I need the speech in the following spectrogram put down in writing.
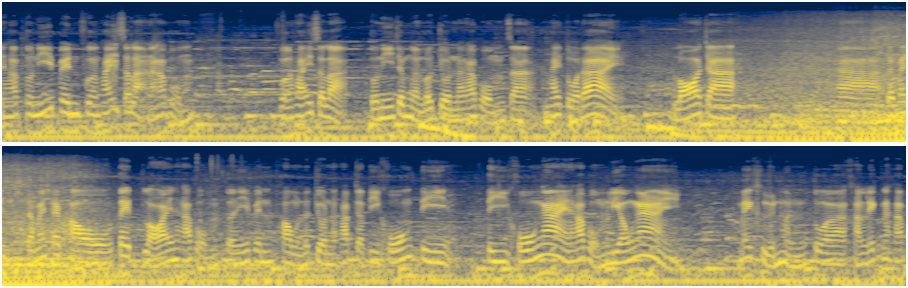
นะครับ ตัวนี้เป็นเฟืองท้ายอิสระนะครับผม เฟืองท้ายอิสระตัวนี้จะเหมือนรถยนต์นะครับผม จะให้ตัวได้ ล้อจะ จะไม่จะไม่ใช่เพาเต็ดร้อยนะครับผมตัวนี้เป็นเพาเหมือนรถยนต์นะครับ จะตีโค้งตีตีโค้งง่ายนะครับ ผมเลี้ยวง่าย ไม่ขืนเหมือนตัวคันเล็กนะครับ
